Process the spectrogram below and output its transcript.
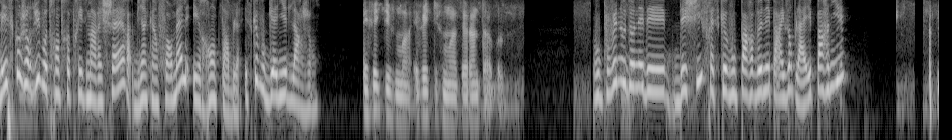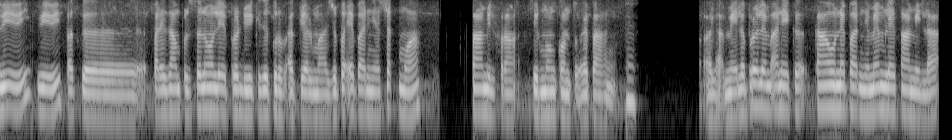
Mais est-ce qu'aujourd'hui, votre entreprise maraîchère, bien qu'informelle, est rentable? Est-ce que vous gagnez de l'argent? Effectivement, effectivement, c'est rentable. Vous pouvez nous donner des, des chiffres? Est-ce que vous parvenez, par exemple, à épargner? Oui, oui, oui, oui, parce que, par exemple, selon les produits qui se trouvent actuellement, je peux épargner chaque mois 100 000 francs sur mon compte épargne. Mm. Voilà. Mais le problème en est que quand on épargne même les 100 000 là,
